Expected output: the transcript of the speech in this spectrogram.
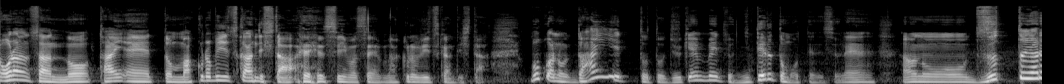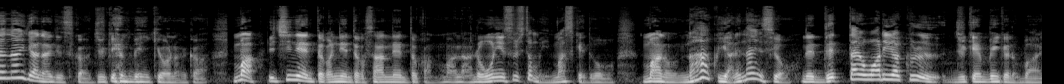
ーオランさんの大、えーっと、マクロ美術館でした。すいません。マクロ美術館でした。僕あの、ダイエットと受験勉強似てると思ってるんですよね。あのずっとやれないじゃないですか。受験勉強なんか。まあ、1年とか2年とか3年とか、まあ、浪人する人もいますけど、まあ、あの、長くやれないんですよ。で、絶対終わりが来る受験勉強の場合、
